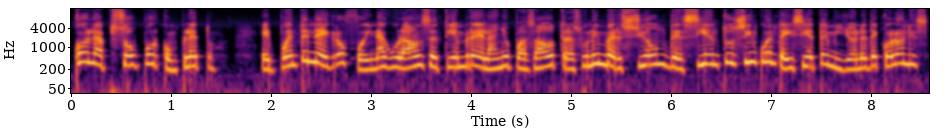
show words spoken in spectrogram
colapsó por completo. El puente negro fue inaugurado en septiembre del año pasado tras una inversión de 157 millones de colones.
